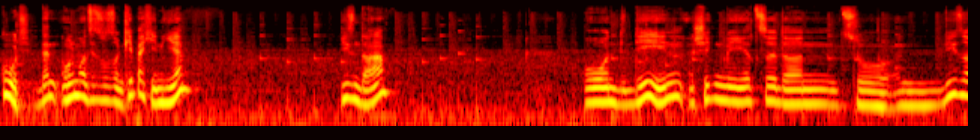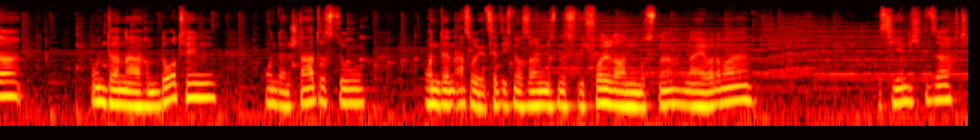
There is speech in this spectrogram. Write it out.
Gut, dann holen wir uns jetzt ein Kipperchen hier. Diesen da. Und den schicken wir jetzt dann zu dieser und danach dorthin. Und dann startest du. Und dann, achso, jetzt hätte ich noch sagen müssen, dass du dich voll laden musst, ne? Naja, warte mal. Ist hier nicht gesagt.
